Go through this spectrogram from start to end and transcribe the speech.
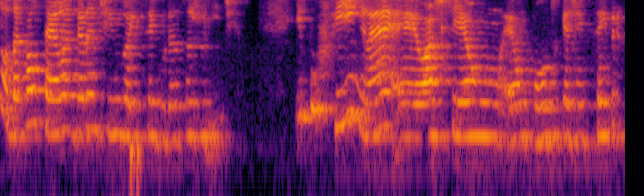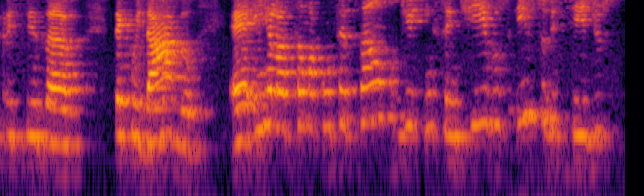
toda a cautela, garantindo a segurança jurídica. E por fim, né, eu acho que é um, é um ponto que a gente sempre precisa ter cuidado é, em relação à concessão de incentivos e subsídios.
